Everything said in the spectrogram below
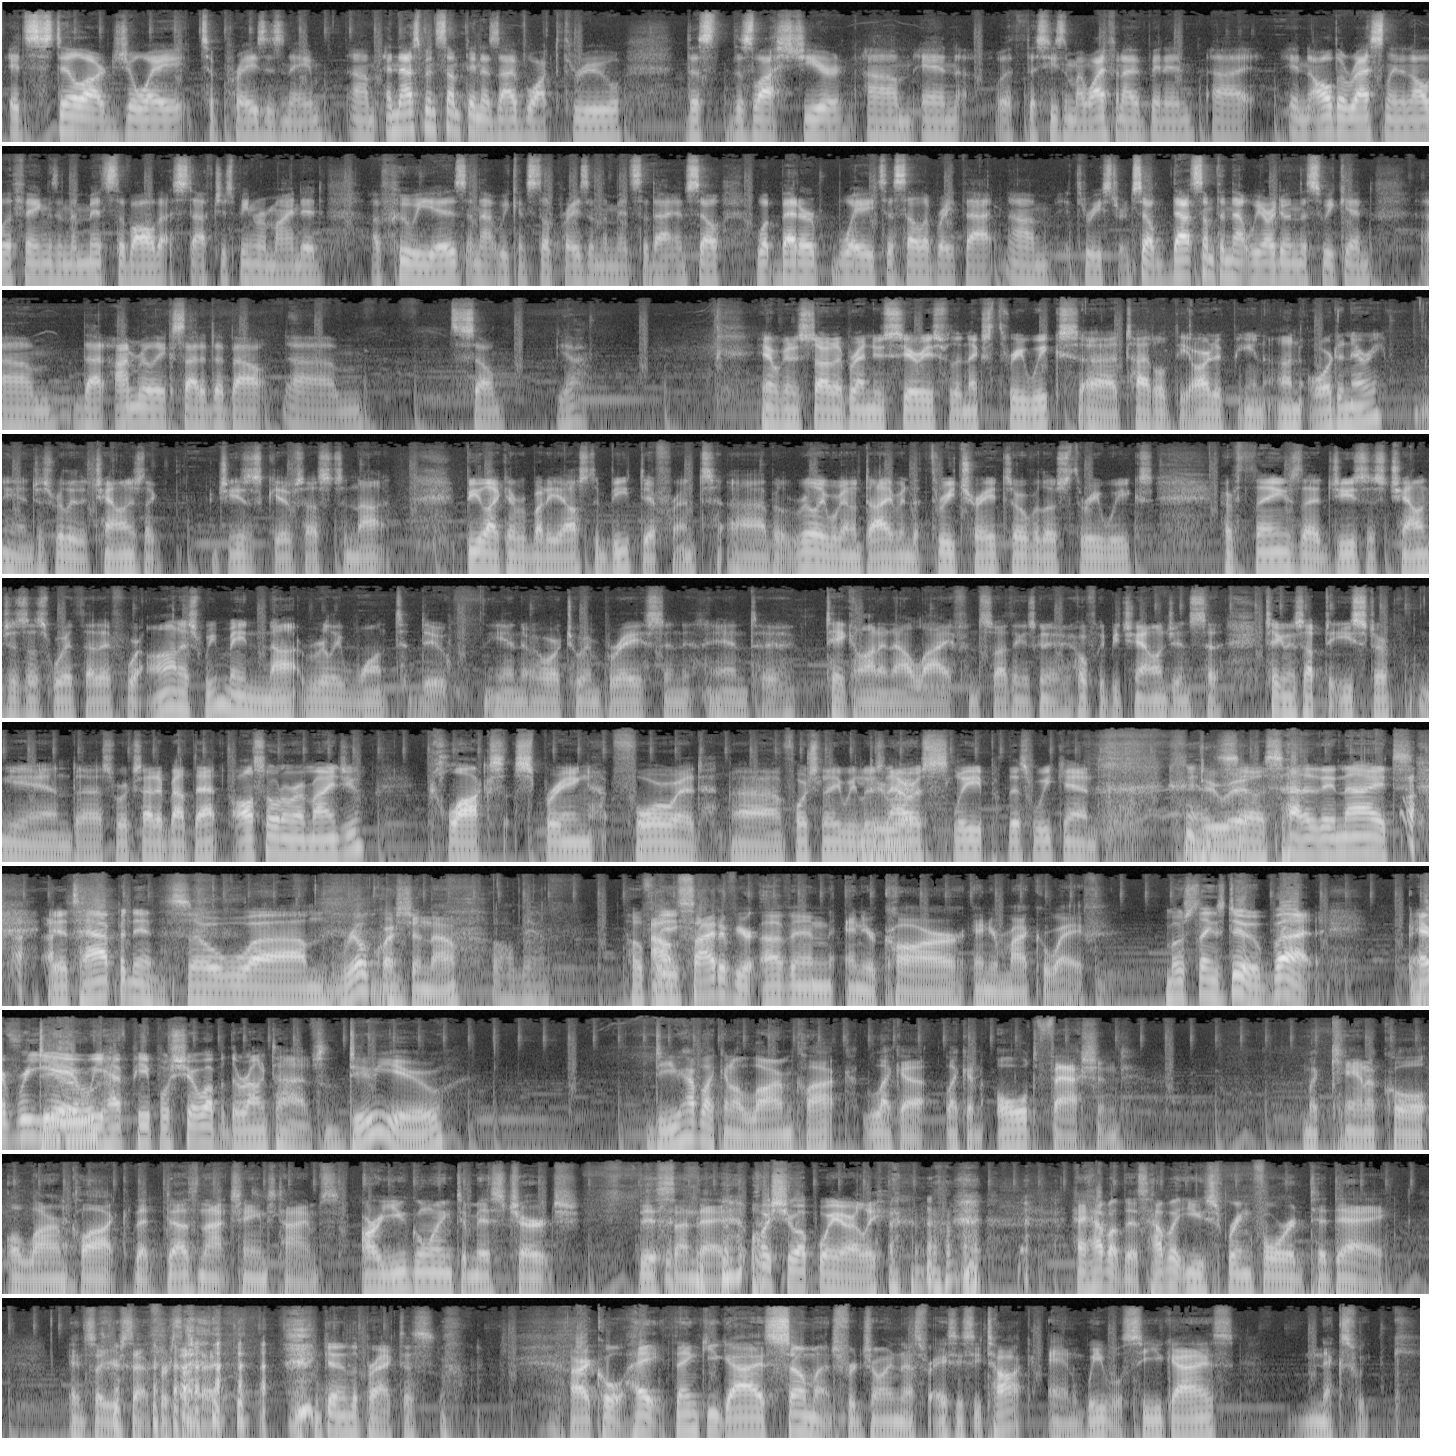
it's still our joy to praise His name, um, and that's been something as I've walked through this this last year, um, and with the season my wife and I have been in, uh, in all the wrestling and all the things in the midst of all that stuff, just being reminded of who He is and that we can still praise in the midst of that. And so, what better way to celebrate that um, through Easter? So that's something that we are doing this weekend um, that I'm really excited about. Um, so, yeah. Yeah, we're going to start a brand new series for the next three weeks uh, titled The Art of Being Unordinary. And just really the challenge that Jesus gives us to not be like everybody else, to be different. Uh, but really, we're going to dive into three traits over those three weeks of things that Jesus challenges us with that, if we're honest, we may not really want to do in, or to embrace and, and to take on in our life. And so I think it's going to hopefully be challenging, of taking us up to Easter. And uh, so we're excited about that. Also, want to remind you, clocks spring forward. Uh, unfortunately, we lose Do an it. of sleep this weekend. Do it. So Saturday night, it's happening. So um, Real question though. Oh man. hopefully, Outside of your oven and your car and your microwave, most things do. But every year we have people show up at the wrong times. do you do you have like an alarm clock, like a like an old fashioned mechanical alarm clock that does not change times? Are you going to miss church this Sunday? or show up way early. hey, how about this? How about you spring forward today? And so you're set for Sunday. Get into practice. All right, cool. Hey, thank you guys so much for joining us for ACC Talk, and we will see you guys next week.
